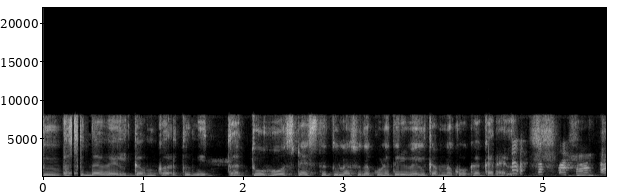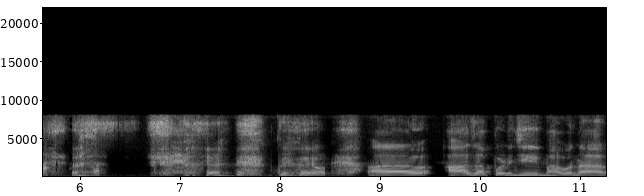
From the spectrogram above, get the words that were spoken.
तुला सुद्धा वेलकम करतो मी. तू होस्ट आहेस तर तुला सुद्धा कोणीतरी वेलकम नको का करायला? आज आपण जी भावना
